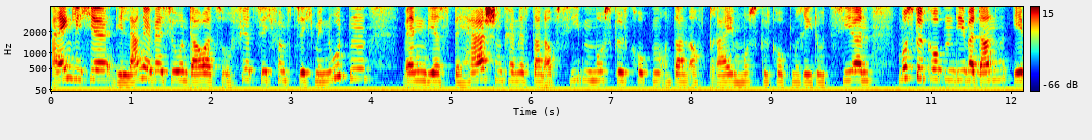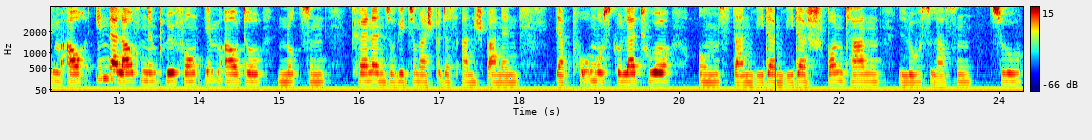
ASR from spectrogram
eigentliche, die lange Version dauert so 40, 50 Minuten. Wenn wir es beherrschen, können wir es dann auf sieben Muskelgruppen und dann auf drei Muskelgruppen reduzieren. Muskelgruppen, die wir dann eben auch in der laufenden Prüfung im Auto nutzen können, so wie zum Beispiel das Anspannen der Po-Muskulatur um es dann wieder wieder spontan loslassen zu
